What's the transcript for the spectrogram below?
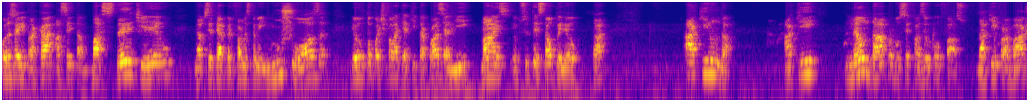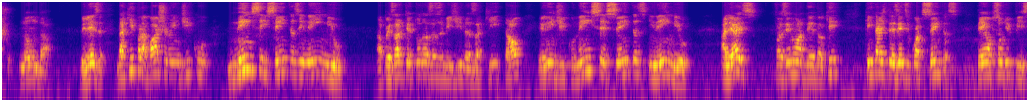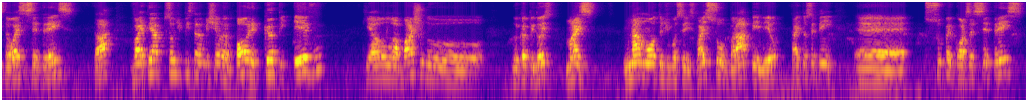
Quando você vem para cá, aceita bastante erro, dá para você ter a performance também luxuosa eu tô para te falar que aqui tá quase ali, mas eu preciso testar o pneu, tá? Aqui não dá. Aqui não dá para você fazer o que eu faço. Daqui para baixo não dá. beleza? Daqui para baixo eu não indico nem 600 e nem 1000. Apesar de ter todas as medidas aqui e tal, eu não indico nem 600 e nem 1000. Aliás, fazendo um adendo aqui, quem está de 300 e 400 tem a opção de pista, o SC3, tá? Vai ter a opção de pista da Michelin Power Cup Evo, que é o abaixo do, do Cup 2, mas na moto de vocês vai sobrar pneu, tá? Então você tem é, Super Corsa SC3,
